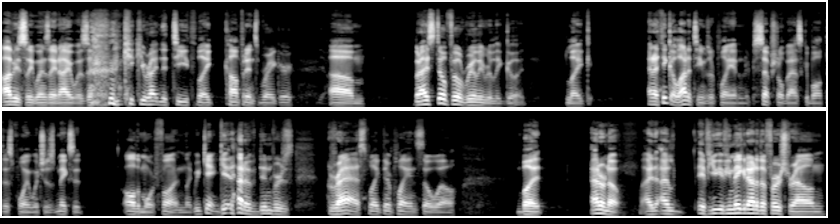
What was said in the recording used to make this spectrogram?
obviously Wednesday night was a kick you right in the teeth, like confidence breaker. Um, but I still feel really, really good. Like, and I think a lot of teams are playing exceptional basketball at this point, which is makes it all the more fun. Like we can't get out of Denver's grasp like they're playing so well. But I don't know. I, I if you if you make it out of the first round,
